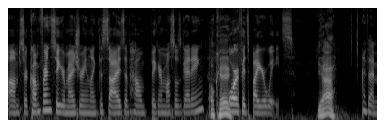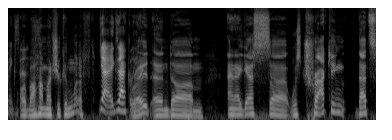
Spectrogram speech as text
um, circumference, so you're measuring like the size of how big your muscle's getting, Okay. or if it's by your weights, yeah. if that makes sense. Or about how much you can lift, yeah, exactly. right? And um, and I guess uh, was tracking. That's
